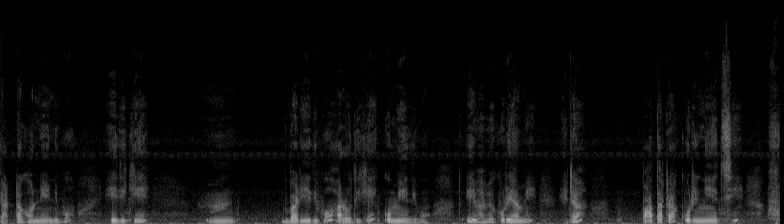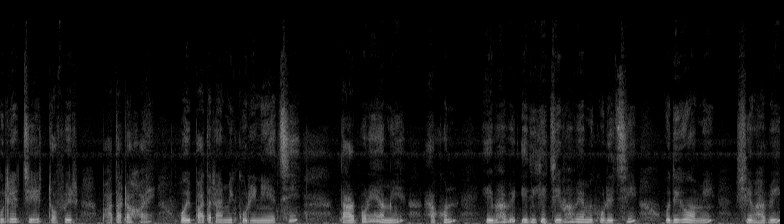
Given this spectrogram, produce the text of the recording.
চারটা ঘর নিয়ে নিব, এদিকে বাড়িয়ে দিব আর ওদিকে কমিয়ে দিব। তো এইভাবে করে আমি এটা পাতাটা করে নিয়েছি। ফুলের যে টপের পাতাটা হয়, ওই পাতাটা আমি করে নিয়েছি। তারপরে আমি এখন এভাবে, এদিকে যেভাবে আমি করেছি, ওদিকেও আমি সেভাবেই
